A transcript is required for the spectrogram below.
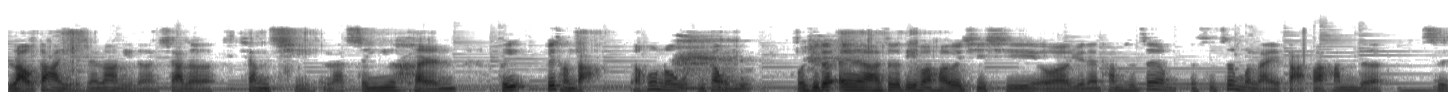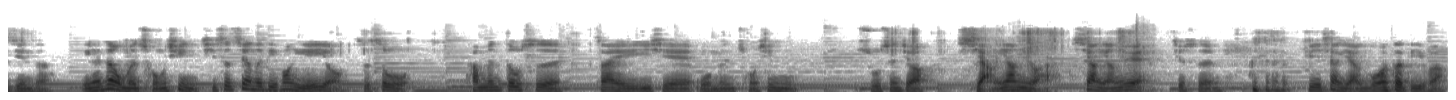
老大爷在那里呢下着象棋，那声音很非非常大。然后呢，你看我们。我觉得，哎呀，这个地方好有气息哦！原来他们是这样，是这么来打发他们的时间的。你看，在我们重庆，其实这样的地方也有，只是我他们都是在一些我们重庆俗称叫响阳园、向阳院，就是 面向阳光的地方，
